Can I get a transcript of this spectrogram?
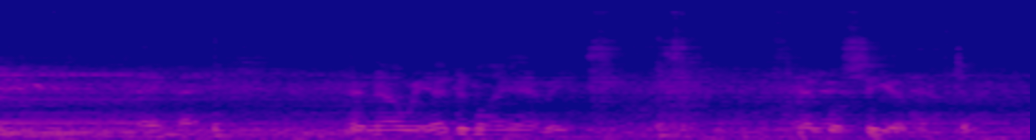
Amen. And now we head to Miami, and we'll see you at halftime.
